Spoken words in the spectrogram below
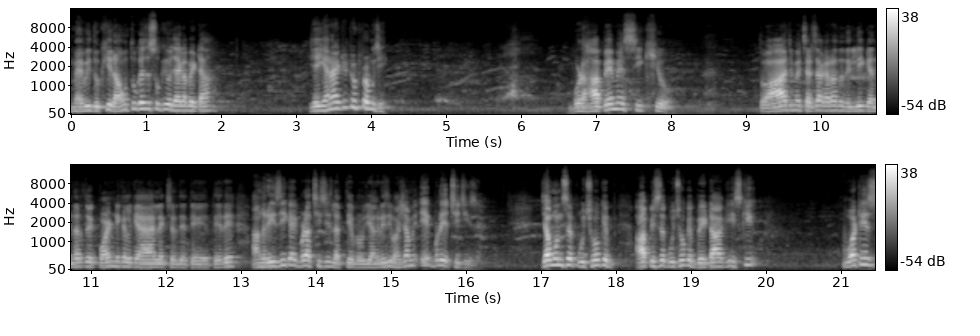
मैं भी दुखी रहा हूँ, तू कैसे सुखी हो जाएगा बेटा? यही है ना एटीट्यूड प्रभु जी? बुढ़ापे में सीखियो। तो आज मैं चर्चा कर रहा था दिल्ली के अंदर तो एक पॉइंट निकल के आया लेक्चर देते देते अंग्रेज़ी का एक बड़ा अच्छी चीज़ लगती है प्रभु जी। अंग्रेज़ी भाषा में एक बड़ी अच्छी चीज़ है। जब उनसे पूछो कि, आप किसी से पूछो कि बेटा की इसकी व्हाट इज़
